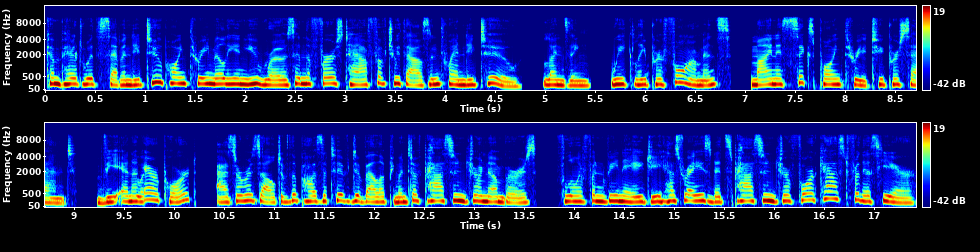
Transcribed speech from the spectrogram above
compared with 72.3 million euros in the first half of 2022. Lenzing, weekly performance, minus 6.32%. Vienna Airport, as a result of the positive development of passenger numbers, Flughafen AG has raised its passenger forecast for this year.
